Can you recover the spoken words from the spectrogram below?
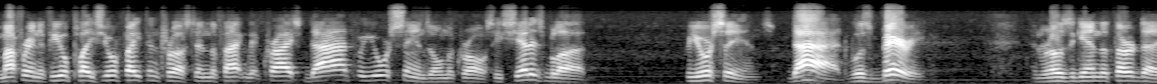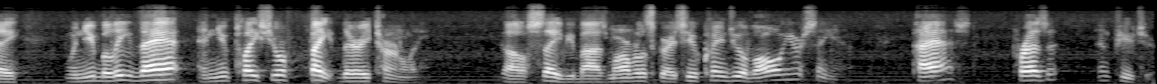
My friend, if you'll place your faith and trust in the fact that Christ died for your sins on the cross, He shed His blood for your sins, died, was buried, and rose again the third day, when you believe that and you place your faith there eternally, God will save you by His marvelous grace. He'll cleanse you of all your sin, past, present, and future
